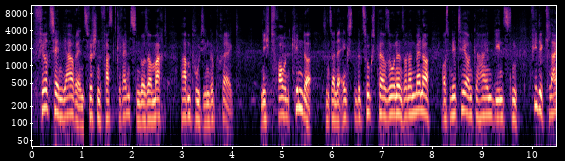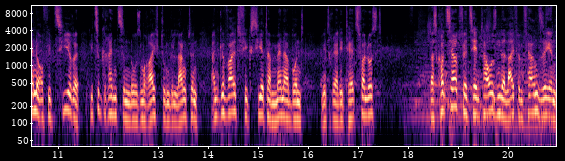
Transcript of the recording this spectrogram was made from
14 Jahre inzwischen fast grenzenloser Macht haben Putin geprägt. Nicht Frau und Kinder sind seine engsten Bezugspersonen, sondern Männer aus Militär- und Geheimdiensten, viele kleine Offiziere, die zu grenzenlosem Reichtum gelangten, ein gewaltfixierter Männerbund mit Realitätsverlust. Das Konzert für Zehntausende live im Fernsehen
